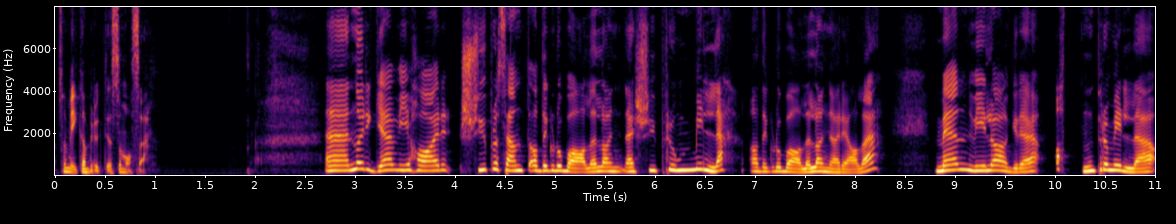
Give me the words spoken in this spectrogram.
som vi kan bruke til så masse. Eh, Norge vi har 7%, av det land, nei, 7 promille av det globale landarealet. Men vi lagrer 18 promille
